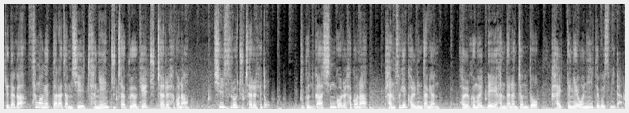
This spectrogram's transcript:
게다가 상황에 따라 잠시 장애인 주차 구역에 주차를 하거나 실수로 주차를 해도 누군가 신고를 하거나 단속에 걸린다면 벌금을 내야 한다는 점도 갈등의 원인이 되고 있습니다.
